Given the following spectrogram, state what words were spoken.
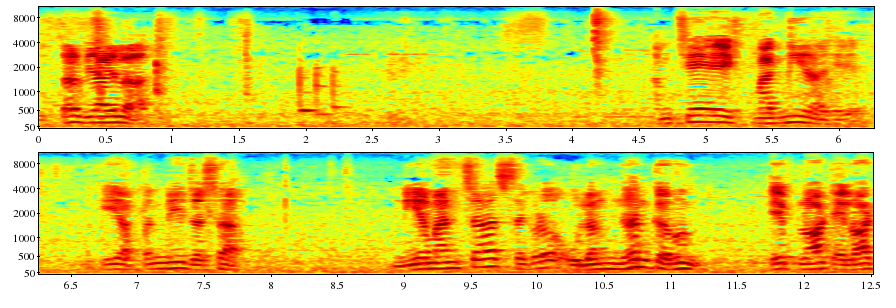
उत्तर द्यायला आमची एक मागणी आहे की आपण जसा नियमांचं सगळं उल्लंघन करून हे प्लॉट अलॉट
